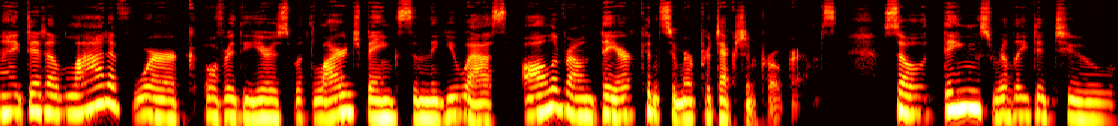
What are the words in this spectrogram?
I did a lot of work over the years with large banks in the US all around their consumer protection programs. So things related to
